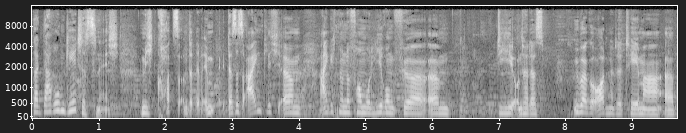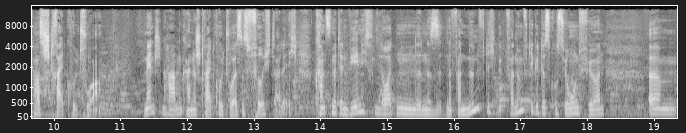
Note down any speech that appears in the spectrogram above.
Sagt, darum geht es nicht. Mich kotzt. Und ähm, das ist eigentlich, ähm, eigentlich nur eine Formulierung für ähm, die unter das übergeordnete Thema äh, passt Streitkultur. Menschen haben keine Streitkultur, es ist fürchterlich. Du kannst mit den wenigsten Leuten eine, eine vernünftige, vernünftige Diskussion führen. Ähm,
